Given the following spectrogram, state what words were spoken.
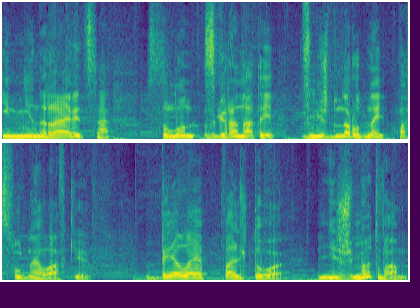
им не нравится слон с гранатой в международной посудной лавке. Белое пальто не жмет вам?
